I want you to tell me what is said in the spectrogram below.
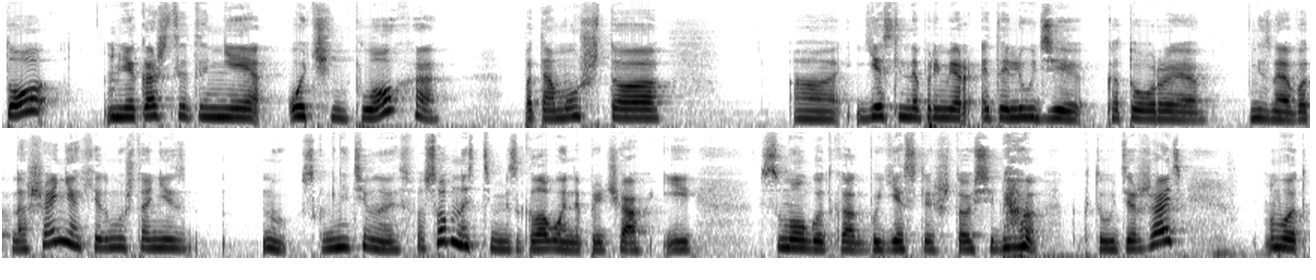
то, мне кажется, это не очень плохо, потому что а, если, например, это люди, которые, не знаю, в отношениях, я думаю, что они, ну, с когнитивными способностями, с головой на плечах и смогут, как бы, если что, себя как-то удержать, вот,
